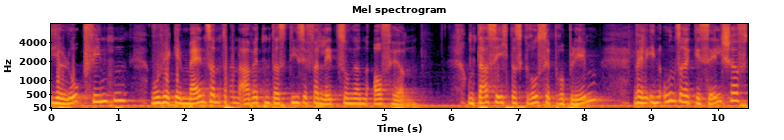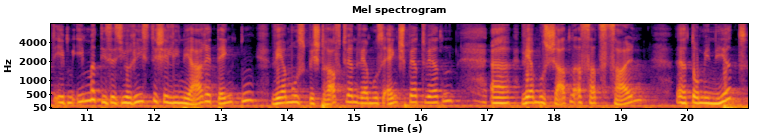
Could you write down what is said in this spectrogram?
Dialog finden, wo wir gemeinsam daran arbeiten, dass diese Verletzungen aufhören. Und da sehe ich das große Problem, weil in unserer Gesellschaft eben immer dieses juristische lineare Denken, wer muss bestraft werden, wer muss eingesperrt werden, äh, wer muss Schadenersatz zahlen, äh, dominiert.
